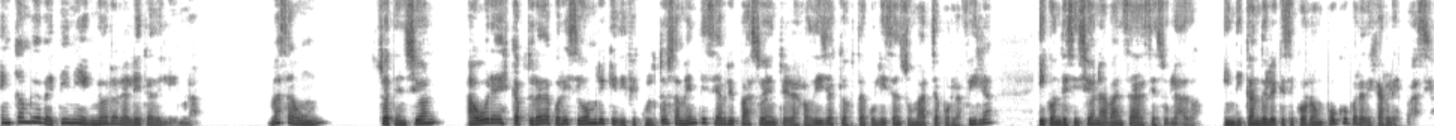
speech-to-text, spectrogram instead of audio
En cambio, Bettini ignora la letra del himno. Más aún, su atención ahora es capturada por ese hombre que dificultosamente se abre paso entre las rodillas que obstaculizan su marcha por la fila y con decisión avanza hacia su lado, indicándole que se corra un poco para dejarle espacio.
